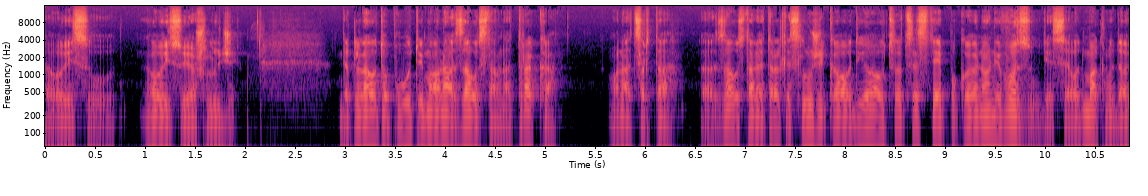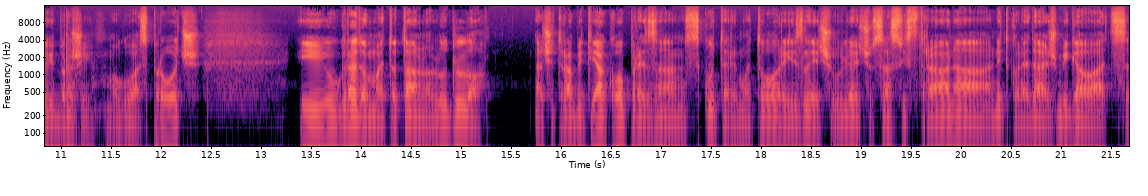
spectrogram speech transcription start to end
ovi su, ovi su još luđi. Dakle, na autoputu ima ona zaustavna traka, ona crta zaustavne trake služi kao dio autoceste po kojoj oni vozu, gdje se odmaknu da ovi brži mogu vas proći. I u gradovima je totalno ludilo, Znači treba biti jako oprezan, skuteri, motori izlijeću, uljeću sa svih strana, nitko ne daje žmigavac, e,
